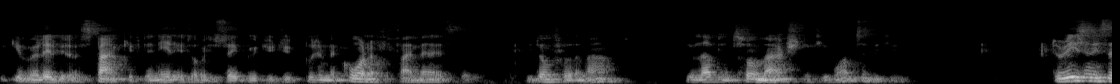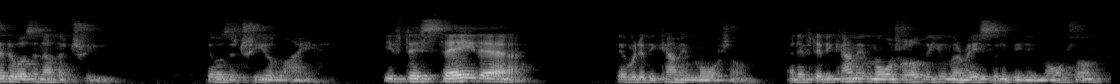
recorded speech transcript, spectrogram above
You give them a little bit of a spank if they need it, or you say, you, you put them in the corner for five minutes, but you don't throw them out. You love them so much that you want them with you. The reason is that there was another tree. There was a tree of life. If they stay there, they would have become immortal. And if they become immortal, the human race would have been immortal.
